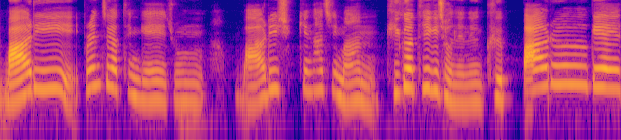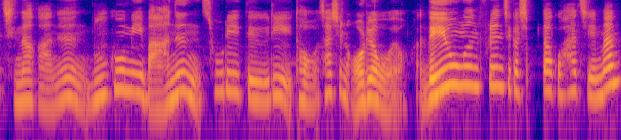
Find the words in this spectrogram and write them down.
말이 프렌즈 같은 게 좀 말이 쉽긴 하지만 귀가 트이기 전에는 그 빠르게 지나가는 묵음이 많은 소리들이 더 사실 어려워요. 내용은 프렌즈가 쉽다고 하지만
